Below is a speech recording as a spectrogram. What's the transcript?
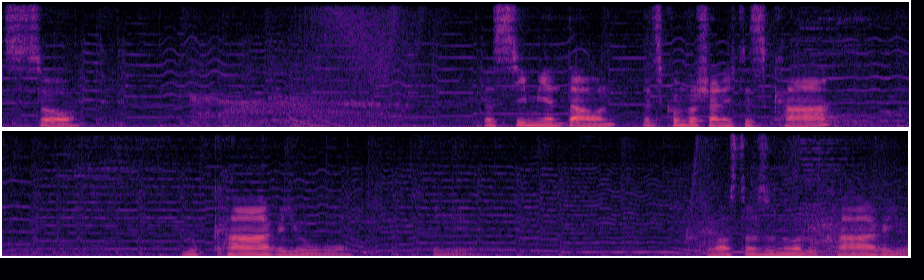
So. Das Simeon down. Jetzt kommt wahrscheinlich das K. Lucario. Okay. Du hast also nur Lucario.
